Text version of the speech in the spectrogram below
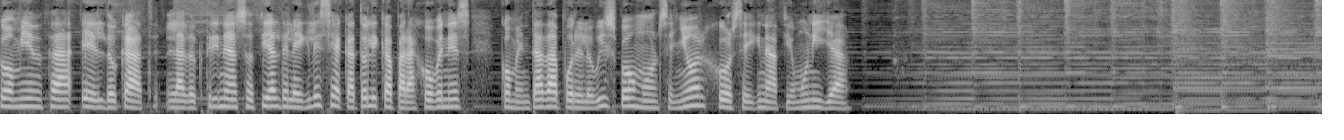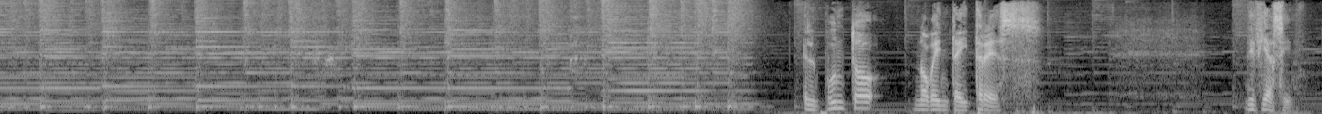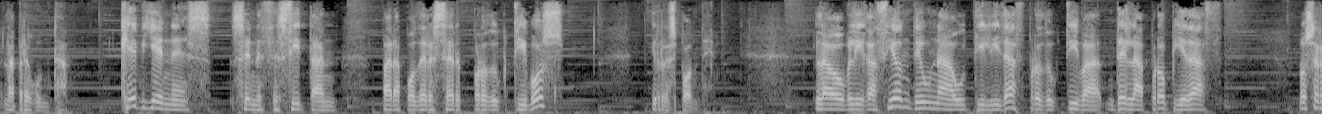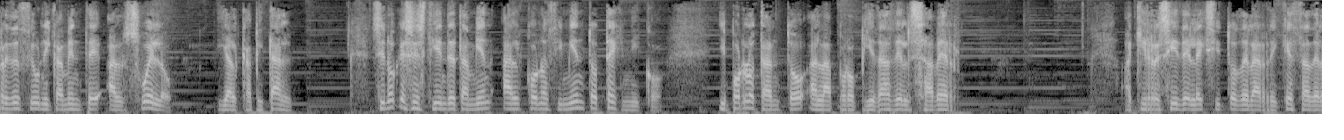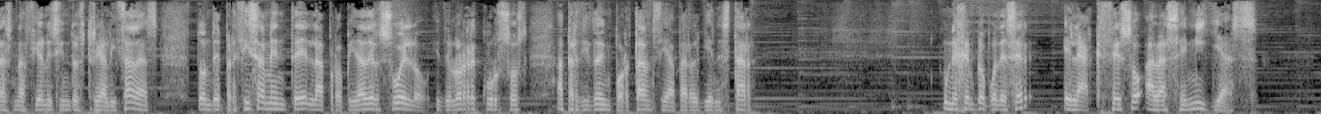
Comienza el DOCAT, la doctrina social de la Iglesia Católica para jóvenes, comentada por el obispo Monseñor José Ignacio Munilla. El punto 93 dice así la pregunta. ¿Qué bienes se necesitan para poder ser productivos? Y responde, la obligación de una utilidad productiva de la propiedad no se reduce únicamente al suelo y al capital, sino que se extiende también al conocimiento técnico y por lo tanto a la propiedad del saber Aquí reside el éxito de la riqueza de las naciones industrializadas, donde precisamente la propiedad del suelo y de los recursos ha perdido importancia para el bienestar. Un ejemplo puede ser el acceso a las semillas,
